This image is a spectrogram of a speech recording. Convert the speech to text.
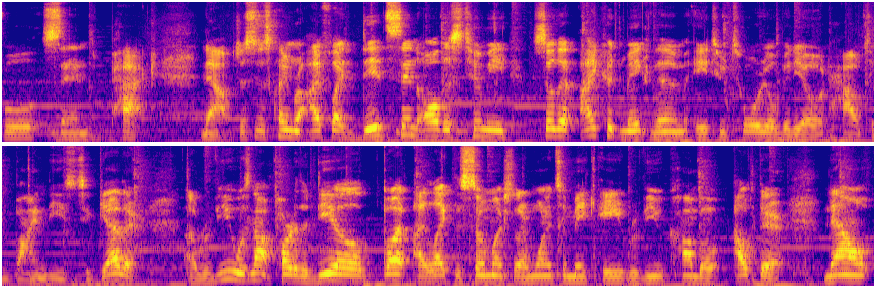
full send pack. Now, just a disclaimer, iFlight did send all this to me so that I could make them a tutorial video on how to bind these together. A review was not part of the deal, but I like this so much that I wanted to make a review combo out there. Now,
